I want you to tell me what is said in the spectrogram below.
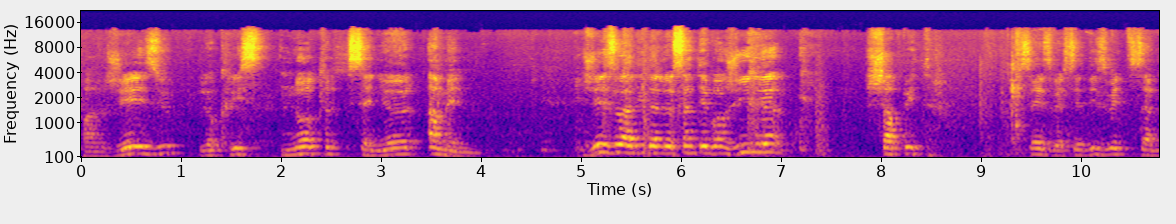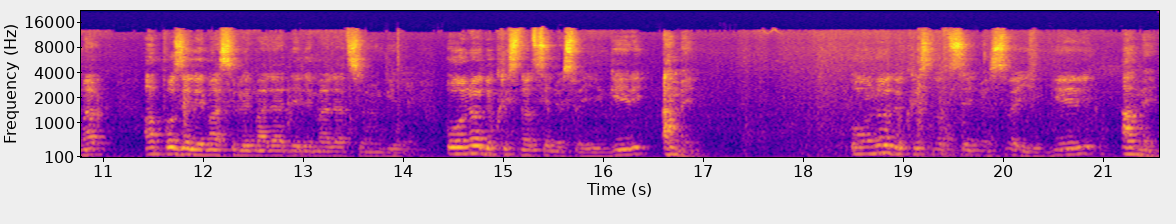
par Jésus, le Christ, notre Seigneur. Amen. Jésus a dit dans le Saint Évangile, chapitre 16, verset 18, Saint Marc, imposez les mains sur les malades et les malades seront guéris. Au nom de Christ notre Seigneur, soyez guéris. Amen. Au nom de Christ notre Seigneur, soyez guéris. Amen.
